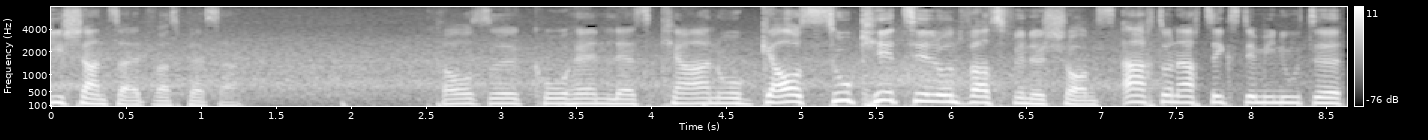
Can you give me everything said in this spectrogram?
die Schanze etwas besser. Krause, Cohen, Lescano, Gauss zu Kittel und was für eine Chance. 88. Minute,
